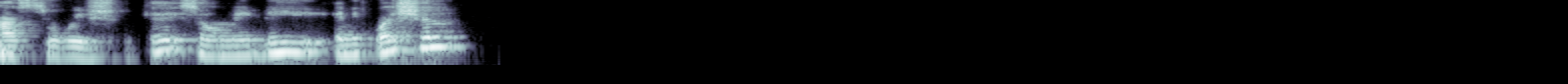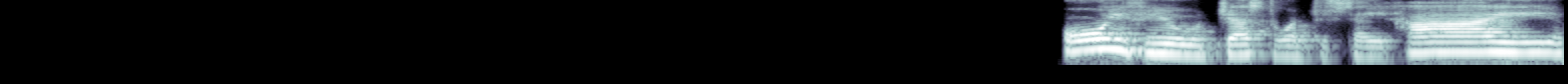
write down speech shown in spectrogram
as you wish. Okay, so maybe any question? Or if you just want to say hi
